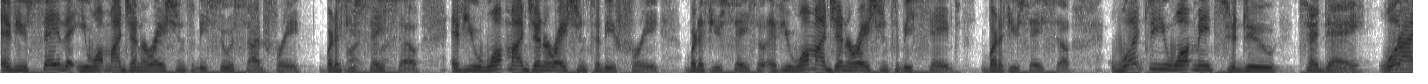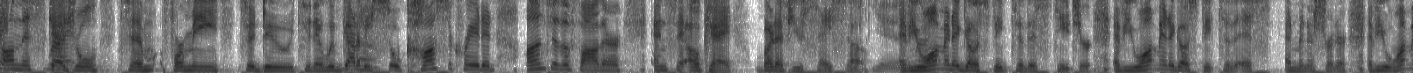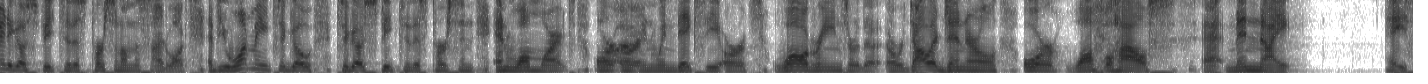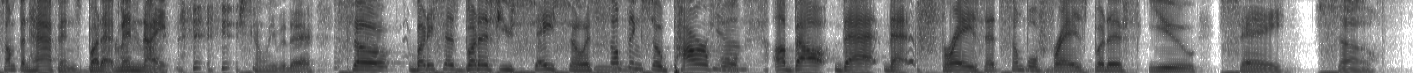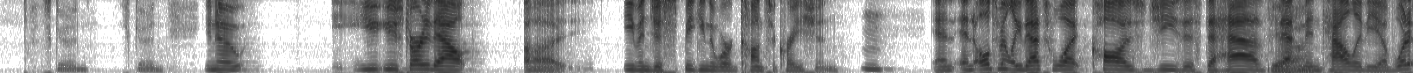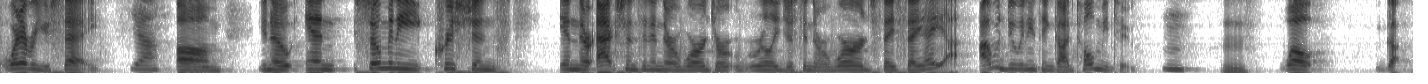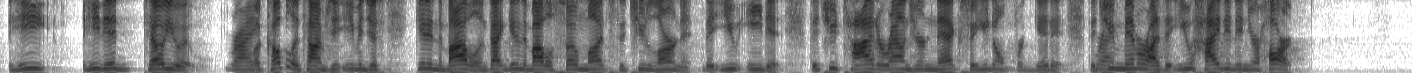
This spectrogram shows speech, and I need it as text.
If you say that you want my generation to be suicide free, but if you say so, if you want my generation to be free, but if you say so, if you want my generation to be saved, but if you say so, what do you want me to do today? What's Right, on this right. schedule to for me to do today? We've got to be so consecrated unto the Father and say, okay, but if you say so, Yeah. if you want me to go speak to this teacher, if you want me to go speak to this administrator, if you want me to go speak to this person on the sidewalk, if you want me to go to go speak to this person in Walmart or, or in Winn Dixie or Walgreens or the or Dollar General or Waffle House at midnight hey, something happens, but at midnight. Just gonna leave it there. So, but he says, but if you say so, it's something so powerful Yeah. about that that phrase, that simple phrase, but if you say so. It's good. It's good. You know, you you started out uh, even just speaking the word consecration, mm. and and ultimately that's what caused Jesus to have Yeah. that mentality of what whatever you say. Yeah. Um, you know, and so many Christians in their actions and in their words, or really just in their words, they say, "Hey, I, I would do anything God told me to." Mm. Mm. Well, God, he he did tell you it Right. a couple of times. You even just get in the Bible. In fact, get in the Bible so much that you learn it, that you eat it, that you tie it around your neck so you don't forget it, that you memorize it, you hide it in your heart.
